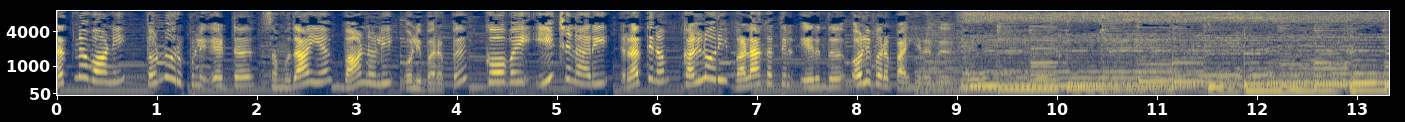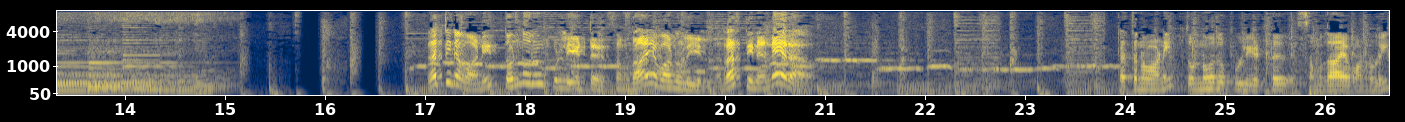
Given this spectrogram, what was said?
ரத்னவாணி தொண்ணூறு புள்ளி எட்டு சமுதாய வானொலி ஒலிபரப்பு கோவை ஈச்சனாரி ரத்தினம் கல்லூரி வளாகத்தில் இருந்து ஒலிபரப்பாகிறது. ரத்தின வாணி தொண்ணூறு புள்ளி எட்டு சமுதாய வானொலியில் ரத்தின நேரம். ரத்னவாணி தொண்ணூறு புள்ளி எட்டு சமுதாய வானொலி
